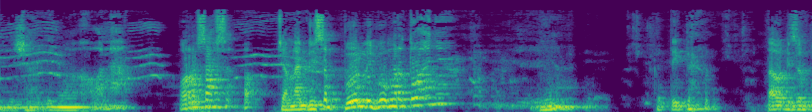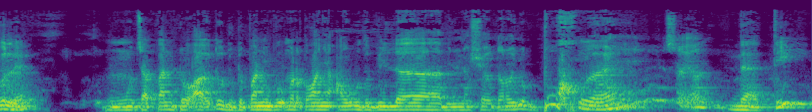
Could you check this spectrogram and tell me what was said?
min syarri ma khalaq. Orang sah, oh, jangan disebul ibu mertuanya. Ya. Ketika tahu disebul ya, mengucapkan doa itu di depan ibu mertuanya auzubillah minasyaitonir buh eh, saya dati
